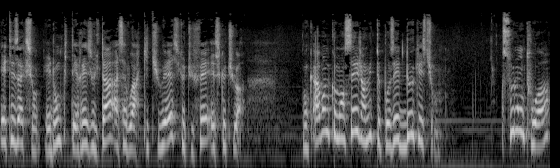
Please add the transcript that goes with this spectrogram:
et tes actions, et donc tes résultats, à savoir qui tu es, ce que tu fais et ce que tu as. Donc avant de commencer, j'ai envie de te poser deux questions. Selon toi,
